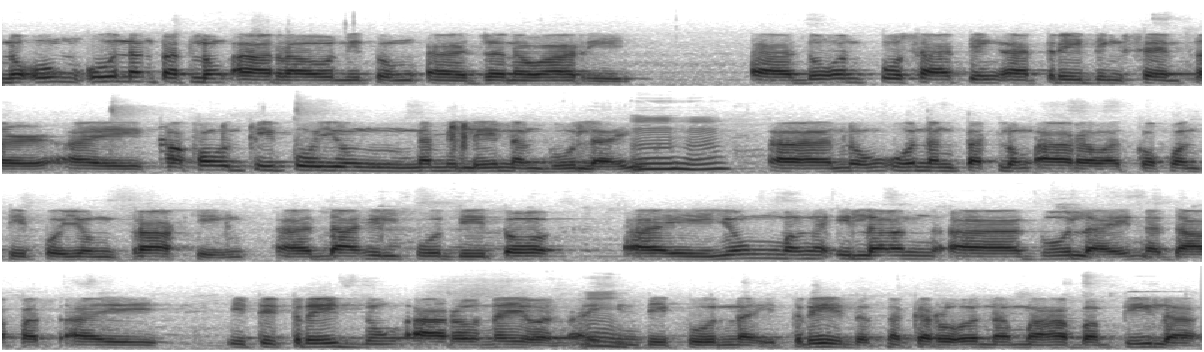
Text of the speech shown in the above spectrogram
noong unang tatlong araw nitong ah, January, ah, doon po sa ating ah, trading center ay kakaunti po yung namili ng gulay. Ah, noong unang tatlong araw at kukunti po yung tracking. Ah, dahil po dito ay yung mga ilang ah, gulay na dapat ay ititrade nung araw na yon ay hindi po na i-trade at nagkaroon ng mahabang pila.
